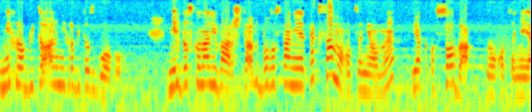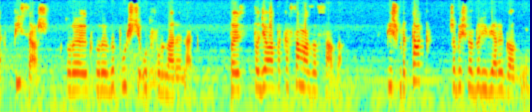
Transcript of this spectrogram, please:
niech robi to, ale niech robi to z głową. Niech doskonali warsztat, bo zostanie tak samo oceniony jak osoba, którą ocenia, jak pisarz, który, który wypuści utwór na rynek. To, jest, to działa taka sama zasada. Piszmy tak, żebyśmy byli wiarygodni.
